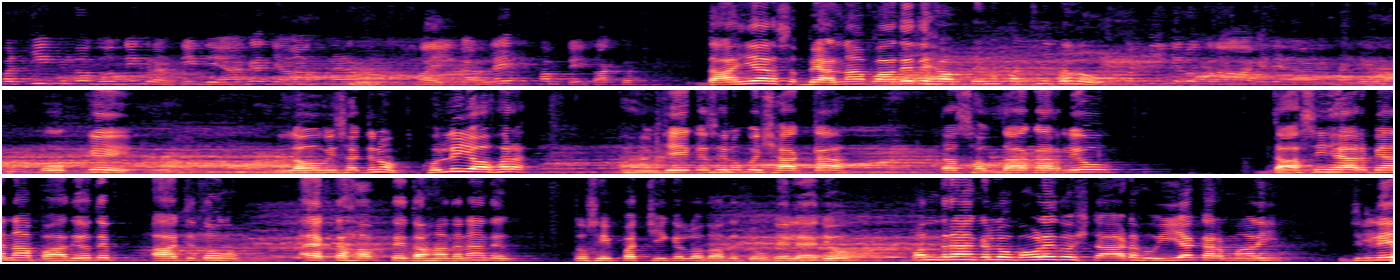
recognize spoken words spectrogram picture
25 ਕਿਲੋ ਦੁੱਧ ਦੀ ਗਰੰਟੀ ਦੇਵਾਂਗੇ ਜਾਂ ਆਪਣੇ ਸਫ਼ਾਈ ਕਰ ਲੈ ਹਫ਼ਤੇ ਤੱਕ। 10000 ਸ- ਬਿਆਨਾ ਪਾ ਦੇ ਤੇ ਹਫ਼ਤੇ ਨੂੰ 25 ਕਿਲੋ। 25 ਕਿਲੋ ਚਲਾ ਕੇ ਦੇ ਦਾਂਗੇ ਓਕੇ। ਲਓ ਵੀ ਸੱਜਣੋ ਖੁੱਲੀ ਆਫਰ ਜੇ ਕਿਸੇ ਨੂੰ ਕੋਈ ਸ਼ੱਕ ਆ ਤਾਂ ਸੌਦਾ ਕਰ ਲਿਓ। 10000 ਬਿਆਨਾ ਪਾ ਦਿਓ ਤੇ ਅੱਜ ਤੋਂ ਇੱਕ ਹਫ਼ਤੇ 10 ਦਿਨਾਂ ਦੇ ਤੁਸੀਂ 25 ਕਿਲੋ ਦੁੱਧ ਚੋ ਕੇ ਲੈ ਜਾਓ। 15 ਕਿਲੋ ਬੌਲੇ ਤੋਂ ਸਟਾਰਟ ਹੋਈ ਆ ਕਰਮ ਵਾਲੀ। ਜਿਲੇ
